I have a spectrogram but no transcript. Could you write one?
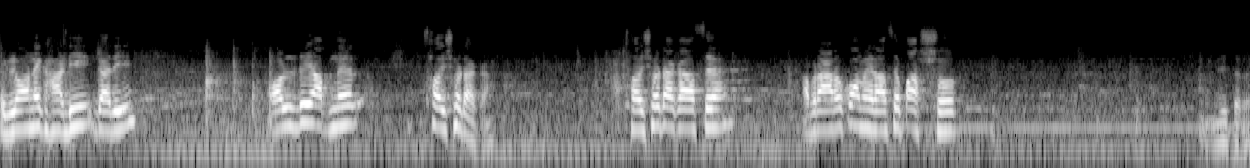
এগুলো অনেক হাডি গাড়ি। অলরেডি আপনার ছয়শো টাকা। ছয়শো টাকা আছে। আবার আরও কমের আছে পাঁচশোর। ভিতরে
